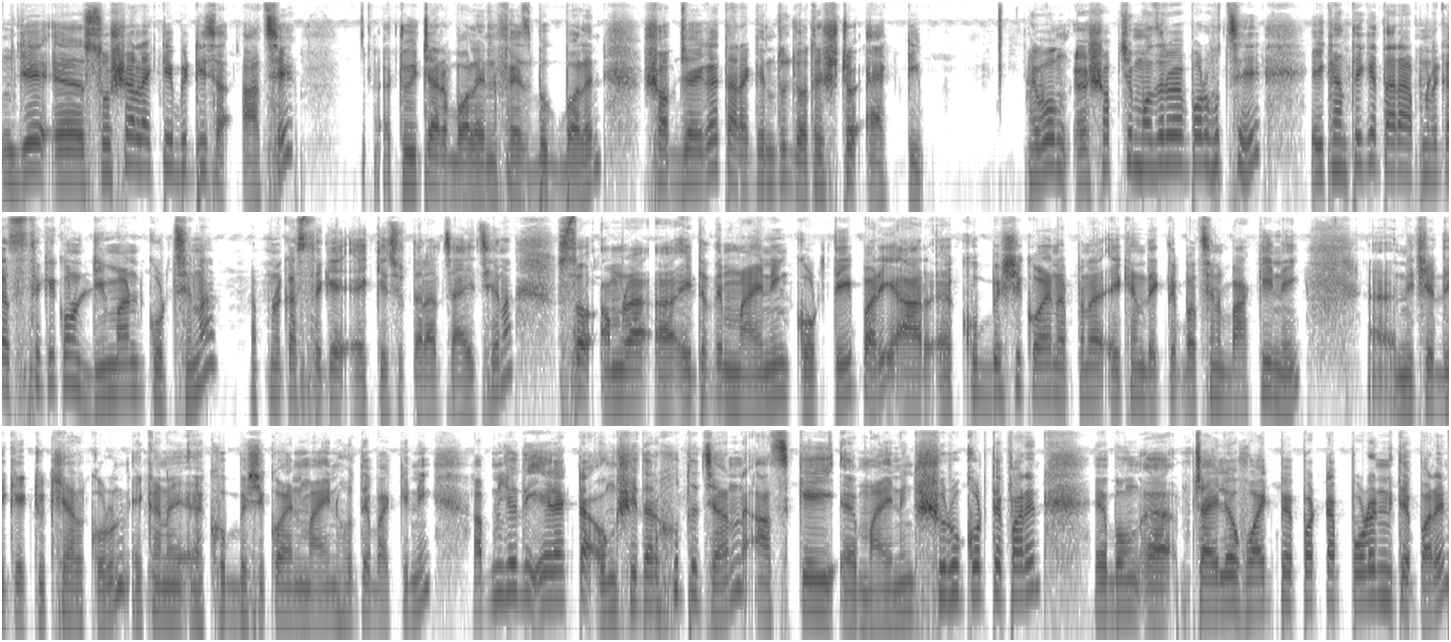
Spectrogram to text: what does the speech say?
যে সোশ্যাল অ্যাক্টিভিটিস আছে টুইটার বলেন ফেসবুক বলেন, সব জায়গায় তারা কিন্তু যথেষ্ট অ্যাক্টিভ এবং সবচেয়ে মজার ব্যাপার হচ্ছে, এখান থেকে তারা আপনার কাছ থেকে কোনো ডিমান্ড করছে না। আপনার কাছ থেকে কিছু তারা চাইছে না। সো আমরা এটাতে মাইনিং করতেই পারি। আর খুব বেশি কয়েন আপনারা এখানে দেখতে পাচ্ছেন বাকি নেই। নিচের দিকে একটু খেয়াল করুন। এখানে খুব বেশি কয়েন মাইন হতে বাকি নেই। আপনি যদি এর একটা অংশীদার হতে চান, আজকেই মাইনিং শুরু করতে পারেন এবং চাইলে হোয়াইট পেপারটা পড়ে নিতে পারেন।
